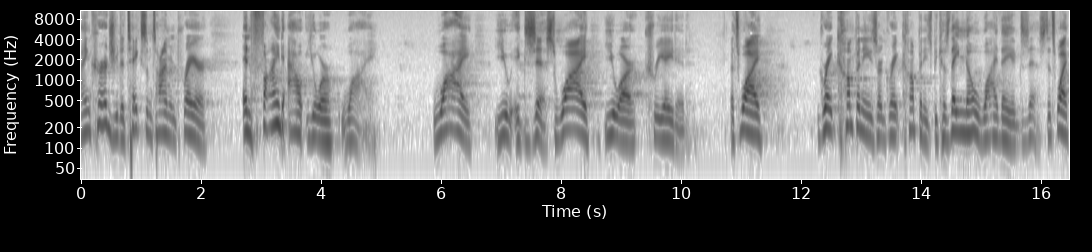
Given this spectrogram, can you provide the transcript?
I encourage you to take some time in prayer and find out your why. Why you exist, why you are created. That's why great companies are great companies because they know why they exist. That's why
